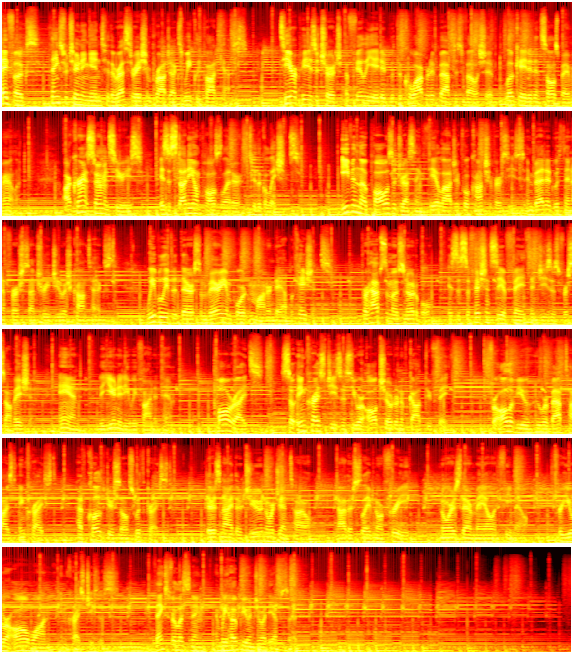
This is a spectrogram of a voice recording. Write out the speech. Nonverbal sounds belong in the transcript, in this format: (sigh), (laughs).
Hey, folks, thanks for tuning in to the Restoration Project's weekly podcast. TRP is a church affiliated with the Cooperative Baptist Fellowship located in Salisbury, Maryland. Our current sermon series is a study on Paul's letter to the Galatians. Even though Paul was addressing theological controversies embedded within a first century Jewish context, we believe that there are some very important modern day applications. Perhaps the most notable is the sufficiency of faith in Jesus for salvation and the unity we find in him. Paul writes So in Christ Jesus you are all children of God through faith. For all of you who were baptized in Christ have clothed yourselves with Christ. There is neither Jew nor Gentile, neither slave nor free, nor is there male and female, for you are all one in Christ Jesus. Thanks for listening, and we hope you enjoy the episode.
